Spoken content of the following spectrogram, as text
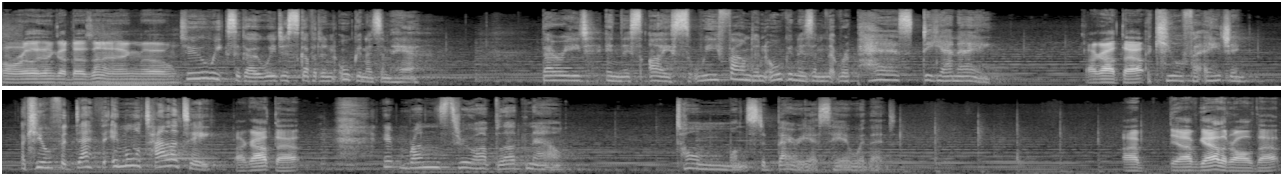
Really think that does anything, though. Two weeks ago, we discovered an organism here. Buried in this ice, we found an organism that repairs DNA. I got that. A cure for aging. A cure for death. Immortality. I got that. It runs through our blood now. Tom wants to bury us here with it. I yeah, I've gathered all of that.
